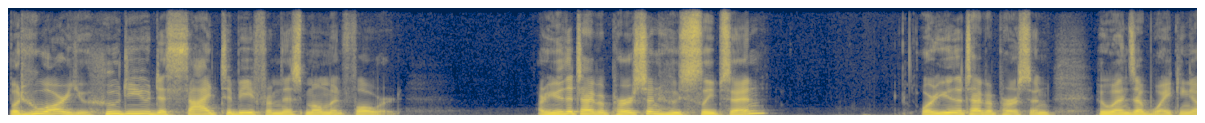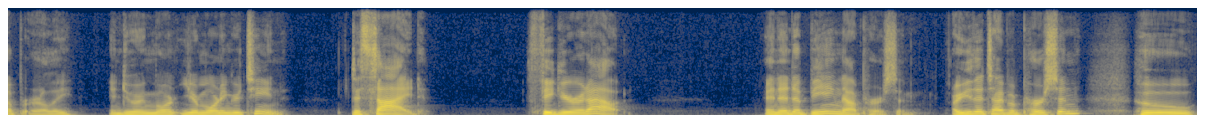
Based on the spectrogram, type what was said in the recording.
but who are you? Who do you decide to be from this moment forward? Are you the type of person who sleeps in? Or are you the type of person who ends up waking up early and doing more, your morning routine? Decide, figure it out, and end up being that person. Are you the type of person who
